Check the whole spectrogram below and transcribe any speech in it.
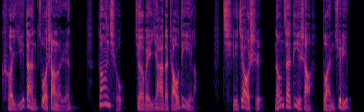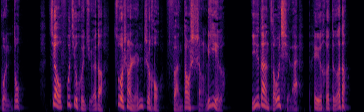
可一旦坐上了人，钢球就被压得着地了。起轿时能在地上短距离滚动，轿夫就会觉得坐上人之后反倒省力了。一旦走起来，配合得当，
